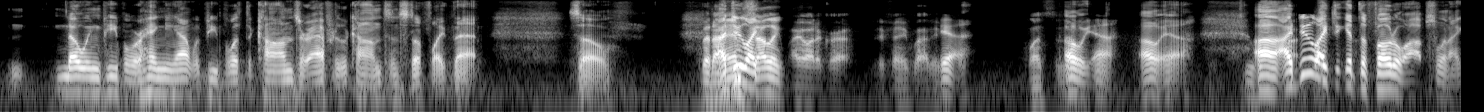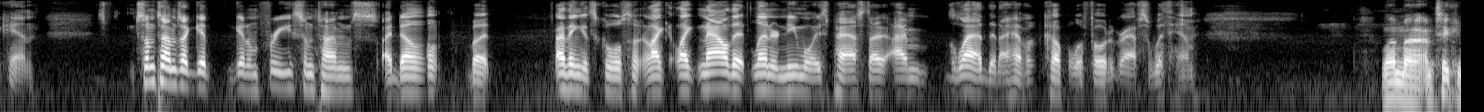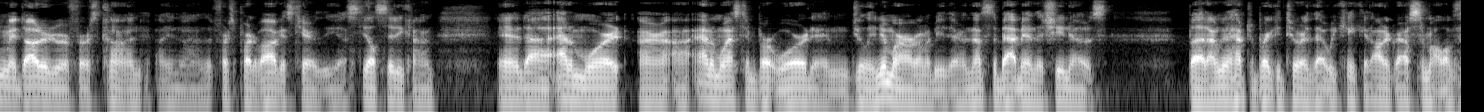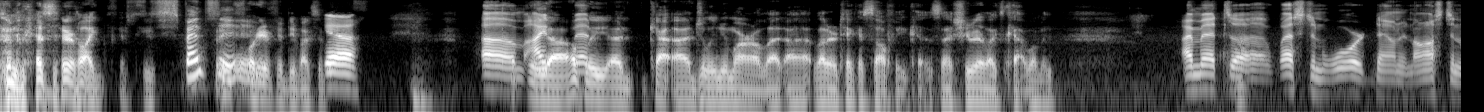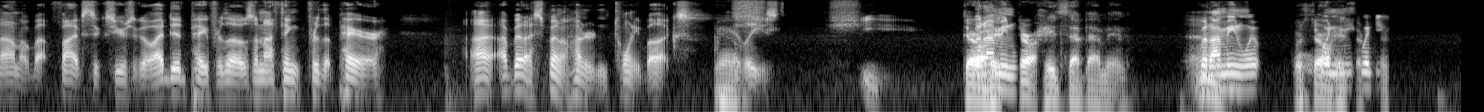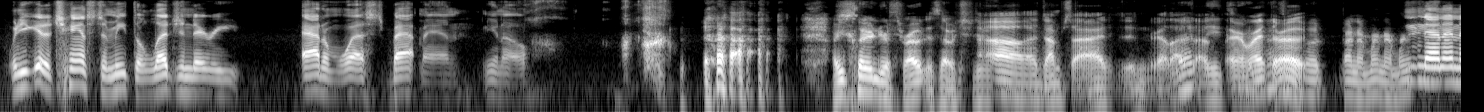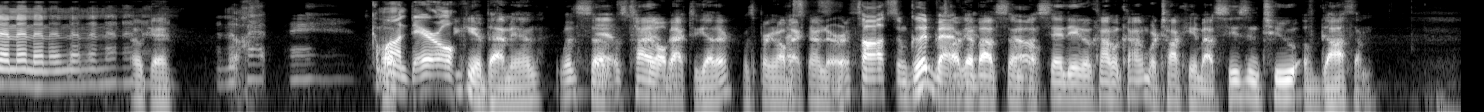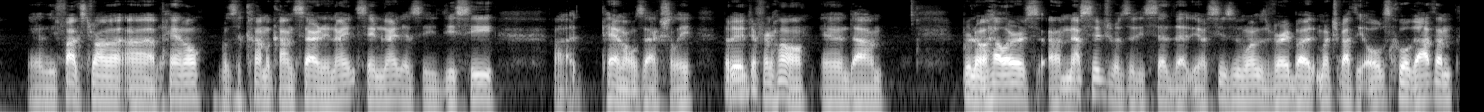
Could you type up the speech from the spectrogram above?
knowing people or hanging out with people at the cons or after the cons and stuff like that. So But I, I do am like- selling my autograph if anybody yeah. wants to know. Oh yeah. Oh yeah. Uh, I do like to get the photo ops when I can. Sometimes I get get them free. Sometimes I don't. But I think it's cool. So, like like now that Leonard Nimoy's passed, I, I'm glad that I have a couple of photographs with him. Well, I'm, uh, I'm taking my daughter to her first con in uh, the first part of August here, the uh, Steel City Con, and uh, Adam Ward, or uh, Adam West, and Burt Ward, and Julie Newmar are going to be there, and that's the Batman that she knows. But I'm going to have to break it to her that we can't get autographs from all of them because they're like 50, Expensive. 40 or 50 bucks. A Yeah. Um, I Hopefully, uh, hopefully uh, Cat, uh, Julie Newmar will let uh, let her take a selfie because uh, she really likes Catwoman. I met uh, Weston Ward down in Austin. I don't know about five six years ago. I did pay for those, and I think for the pair, I, I bet I spent 120 bucks Yeah. at least. She. Daryl, But I mean- Daryl hates that Batman. But I mean, when, Of when, you- when you when you get a chance to meet the legendary Adam West Batman, you know, Are you clearing your throat? Is that what you're doing? Oh, I'm sorry. I didn't realize I was clearing clear my throat. Na na na na na na na na na. Okay. na, Batman. Come Well, on, Daryl. Speaking of Batman, let's uh, Yes, let's tie it all Batman. back together. Let's bring it all Let's back down to earth. Talk some good Batman. Talk about some Oh. uh, San Diego Comic Con. We're talking about season two of Gotham. And the Fox Drama uh, panel was the Comic Con Saturday night, same night as the DC uh, panels, actually, but in a different hall. And um, Bruno Heller's uh, message was that he said that you know season one was very much about the old school Gotham,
